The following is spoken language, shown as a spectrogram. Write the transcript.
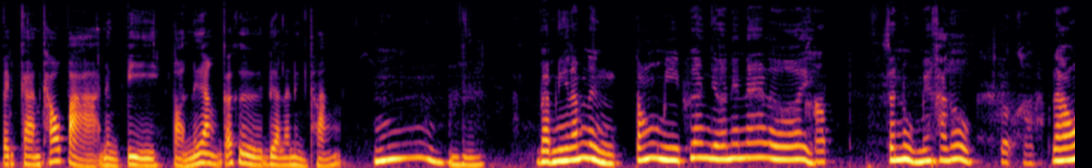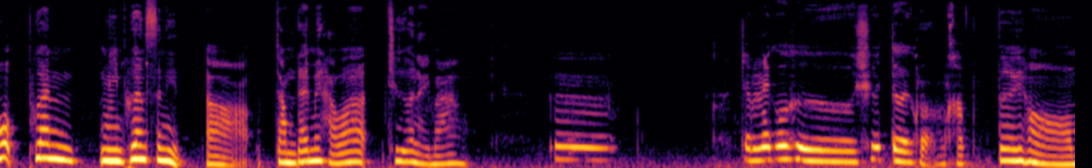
เป็นการเข้าป่าหนึ่งปีต่อเนื่องก็คือเดือนละหนึ่งครั้งอืมอือฮึแบบนี้น้ำหนึ่งต้องมีเพื่อนเยอะแน่ๆเลยครับ สนุกไหมคะลูกสนุกครับ แล้วเพื่อนมีเพื่อนสนิทอ่าจำได้ไหมคะว่า ชื่ออะไรบ้างอืม จำได้ก็คือชื่อเตยหอมครับ เตยหอม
